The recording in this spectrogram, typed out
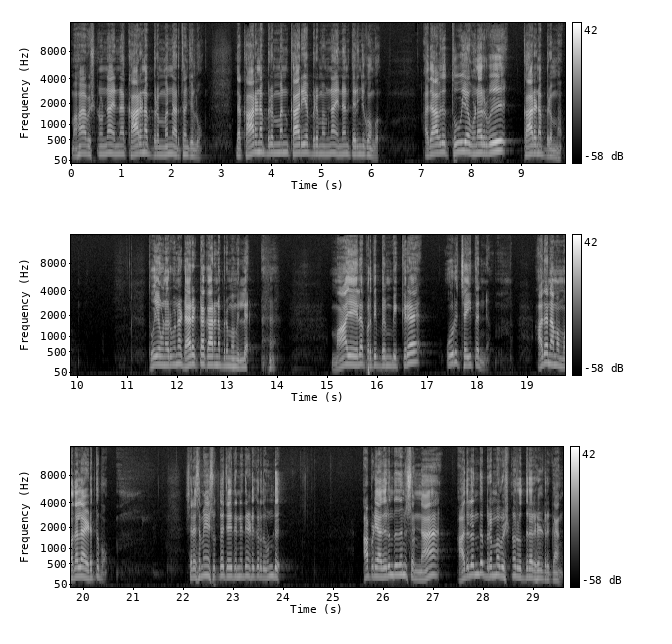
மகாவிஷ்ணுன்னா என்ன? காரண பிரம்மன் அர்த்தம் சொல்லுவோம். இந்த காரண பிரம்மன் காரிய பிரம்மம்னா என்னன்னு தெரிஞ்சுக்கோங்க. அதாவது தூய உணர்வு காரண பிரம்மம் தூய உணர்வுனா டைரெக்டாக காரண பிரம்மம் இல்லை. மாயையில் பிரதிபிம்பிக்கிற ஒரு சைத்தன்யம். அதை நம்ம முதல்ல எடுத்துப்போம். சில சமயம் சுத்த சைதன்யத்தை எடுக்கிறது உண்டு. அப்படி அது இருந்ததுன்னு சொன்னால் அதுலேருந்து பிரம்ம விஷ்ணு ருத்ரர்கள் இருக்காங்க.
